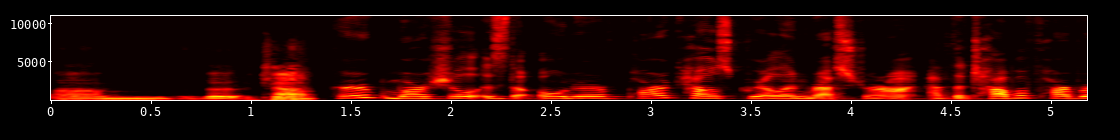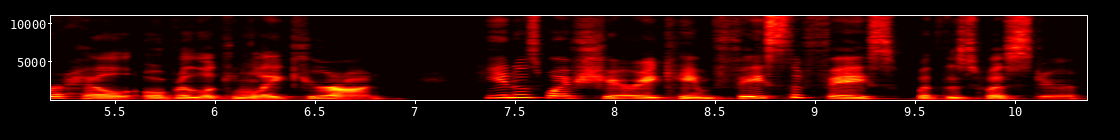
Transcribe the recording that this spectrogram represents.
um, the, the, town. Herb Marshall is the owner of Park House Grill and Restaurant at the top of Harbor Hill overlooking Lake Huron. He and his wife Sherry came face to face with the twister.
